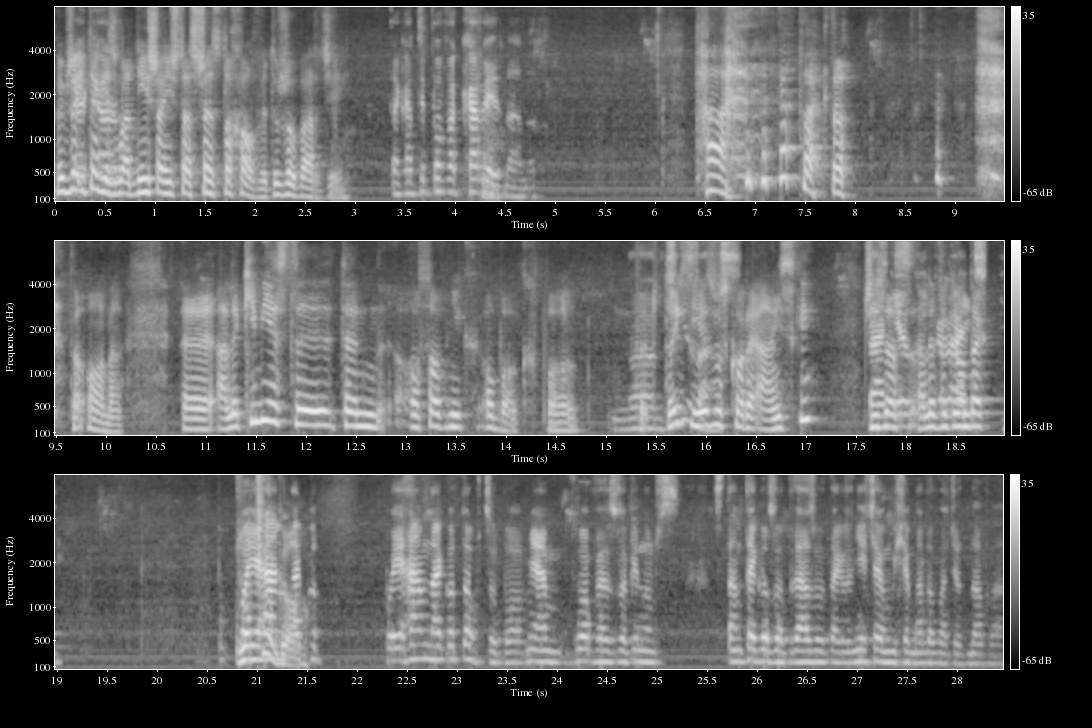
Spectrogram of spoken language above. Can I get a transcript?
Powiem, że i tak jest ładniejsza niż ta z Częstochowy, dużo bardziej. Taka typowa karyna. No. Tak, tak, to, to ona. E, ale kim jest y, ten osobnik obok? Bo No, to, to jest. Jezus koreański? Tak, Jesus, Jezus ale wygląda. Pojechałem Dlaczego? na, pojechałem na gotowcu, bo miałem głowę zrobioną z, z tamtego z obrazu, także nie chciało mi się malować od nowa.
